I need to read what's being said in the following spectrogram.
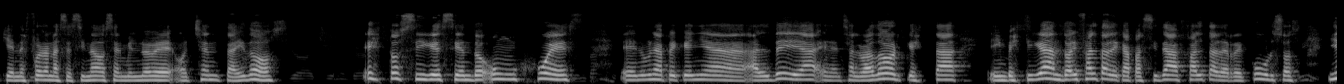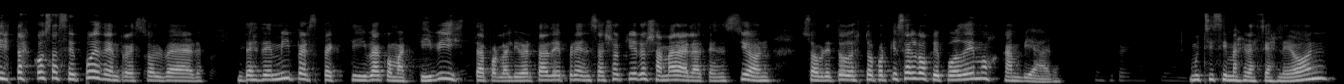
quienes fueron asesinados en 1982, esto sigue siendo un juez en una pequeña aldea en El Salvador que está investigando. Hay falta de capacidad, falta de recursos y estas cosas se pueden resolver. Desde mi perspectiva como activista por la libertad de prensa, yo quiero llamar a la atención sobre todo esto porque es algo que podemos cambiar. Muchísimas gracias, León.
